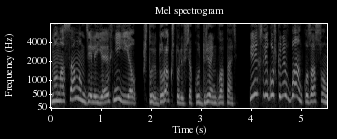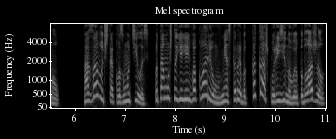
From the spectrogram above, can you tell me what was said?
Но на самом деле я их не ел. Что я, дурак, что ли, всякую дрянь глотать? Я их с лягушками в банку засунул. А завуч так возмутилась, потому что я ей в аквариум вместо рыбок какашку резиновую подложил.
